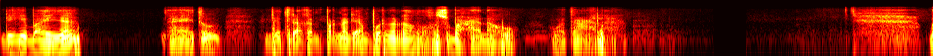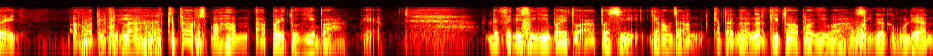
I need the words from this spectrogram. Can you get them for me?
digibahinya, nah itu dia tidak akan pernah diampunkan oleh Allah Subhanahu wa taala. Baik, akhwati kita harus paham apa itu gibah, ya. Definisi gibah itu apa sih? Jangan-jangan kita nggak ngerti itu apa gibah, sehingga kemudian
